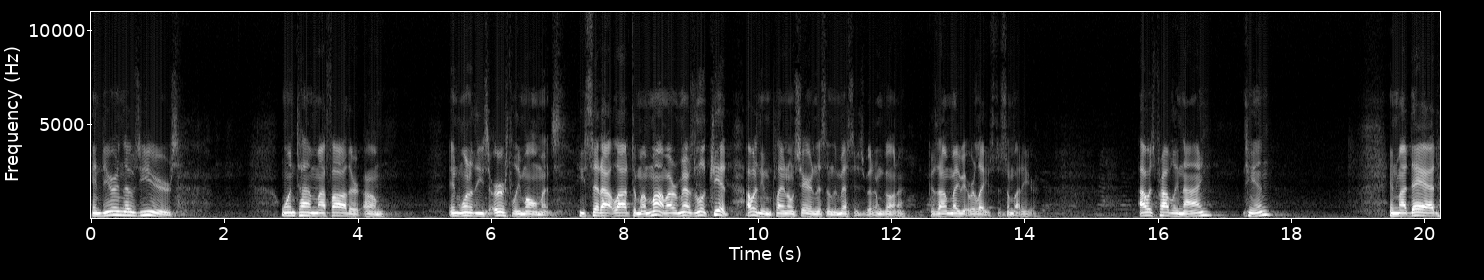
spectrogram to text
And during those years, one time my father, um, in one of these earthly moments, he said out loud to my mom, I remember as a little kid. I wasn't even planning on sharing this in the message, but I'm to, because maybe it relates to somebody here. I was probably nine, ten. And my dad,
